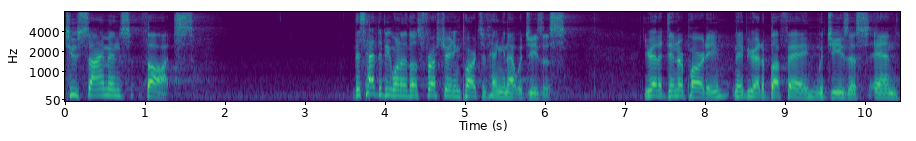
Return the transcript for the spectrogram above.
to Simon's thoughts. This had to be one of the most frustrating parts of hanging out with Jesus. You're at a dinner party, maybe you're at a buffet with Jesus, and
